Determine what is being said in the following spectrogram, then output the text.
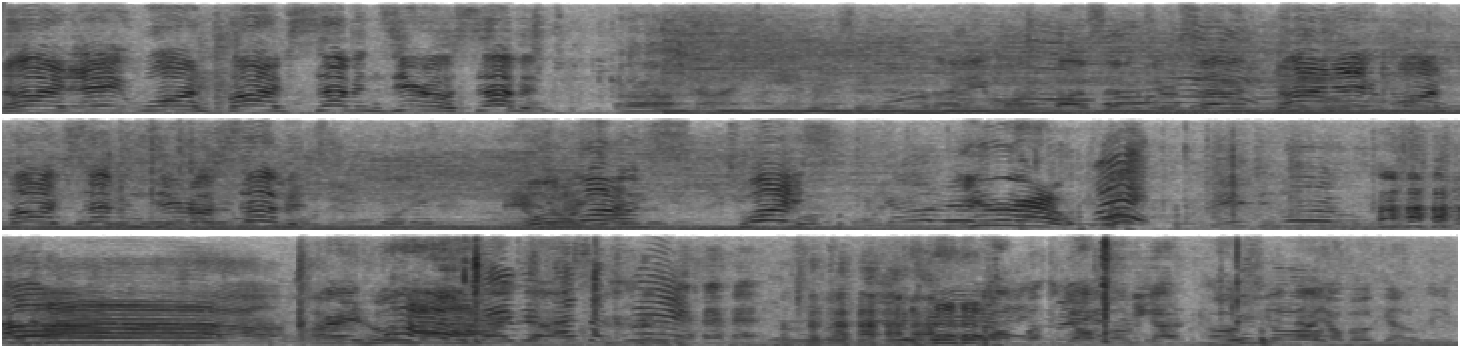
Oh, nine eight one five seven zero seven. Nine eight one five seven zero seven. Nine eight one five seven zero seven. Going once, twice. You're out. Quit! All right, who invited that David, I guy? said quit! Y'all, bo- y'all both got. Oh shit! Now y'all both gotta leave.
